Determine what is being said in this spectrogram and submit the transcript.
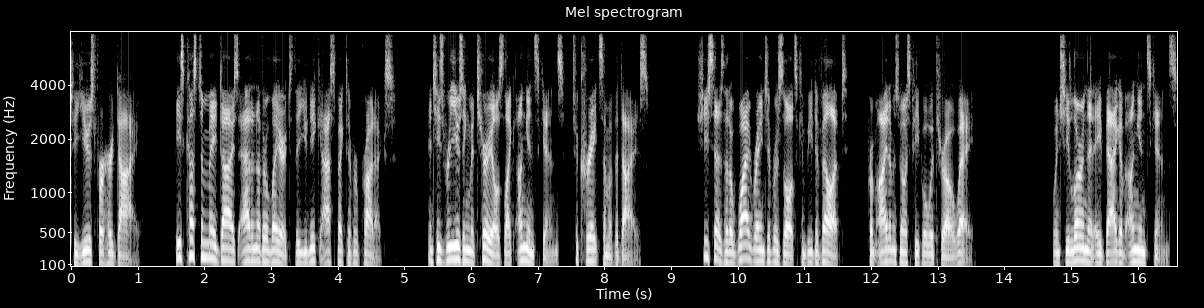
to use for her dye. These custom made dyes add another layer to the unique aspect of her products, and she's reusing materials like onion skins to create some of the dyes. She says that a wide range of results can be developed from items most people would throw away. When she learned that a bag of onion skins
